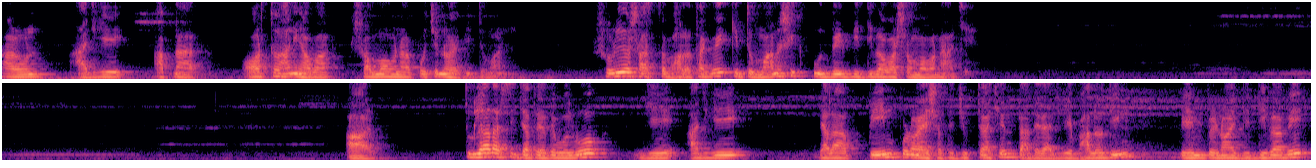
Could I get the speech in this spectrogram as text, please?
কারণ আজকে আপনার অর্থহানি হওয়ার সম্ভাবনা প্রচণ্ডভাবে বিদ্যমান। শরীর স্বাস্থ্য ভালো থাকবে, কিন্তু মানসিক উদ্বেগ বৃদ্ধি পাওয়ার সম্ভাবনা আছে। আর তুলা রাশির যাতে বলব যে, আজকে যারা প্রেম প্রণয়ের সাথে যুক্ত আছেন, তাদের আজকে ভালো দিন। প্রেম প্রণয় বৃদ্ধি পাবে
